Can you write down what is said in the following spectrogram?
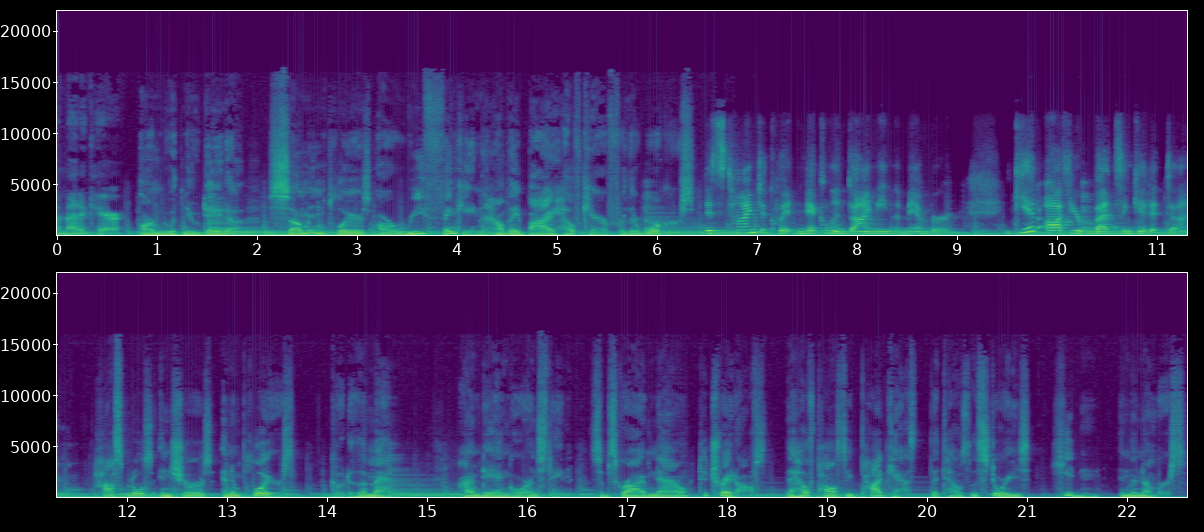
of Medicare. Armed with new data, some employers are rethinking how they buy health care for their workers. It's time to quit nickel and diming the member. Get off your butts and get it done. Hospitals, insurers, and employers go to the mat. I'm Dan Gorenstein. Subscribe now to Trade Offs, the health policy podcast that tells the stories hidden in the numbers.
